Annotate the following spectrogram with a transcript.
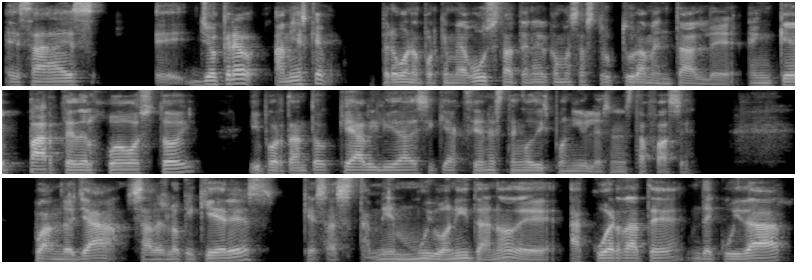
Esa es, eh, yo creo, a mí es que, pero bueno, porque me gusta tener como esa estructura mental de en qué parte del juego estoy y por tanto qué habilidades y qué acciones tengo disponibles en esta fase. Cuando ya sabes lo que quieres, que esa es también muy bonita, ¿no? De acuérdate de cuidar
